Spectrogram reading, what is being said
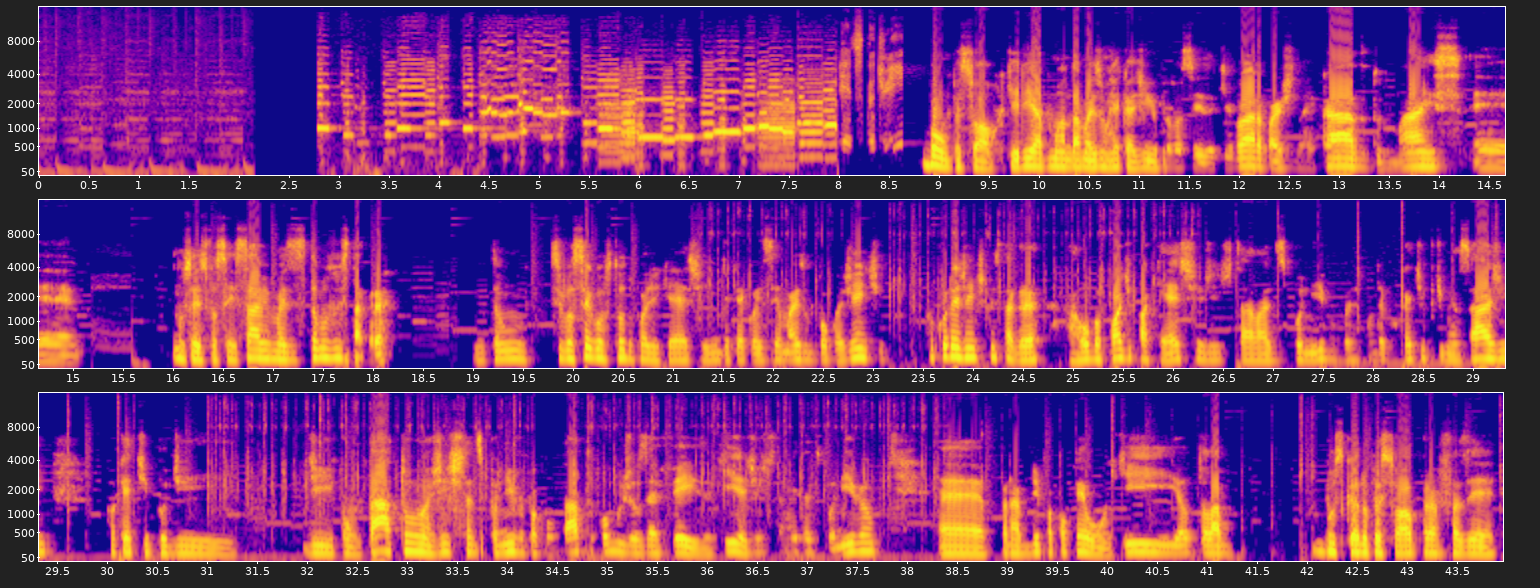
Bom, pessoal, queria mandar mais um recadinho para vocês aqui agora, a parte do recado, tudo mais. É, Não sei se vocês sabem, mas estamos no Instagram. Então, se você gostou do podcast e ainda quer conhecer mais um pouco a gente, procure a gente no Instagram, podpacast. A gente está lá disponível para responder qualquer tipo de mensagem, qualquer tipo de, de contato. A gente está disponível para contato, como o José fez aqui, a gente também está disponível é, para abrir para qualquer um aqui. Eu tô lá buscando o pessoal para fazer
